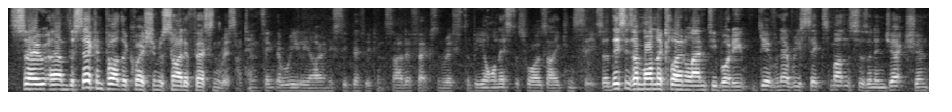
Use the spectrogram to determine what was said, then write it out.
So um, the second part of the question was side effects and risks. I don't think there really are any significant side effects and risks, to be honest, as far as I can see. So this is a monoclonal antibody given every six months as an injection,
